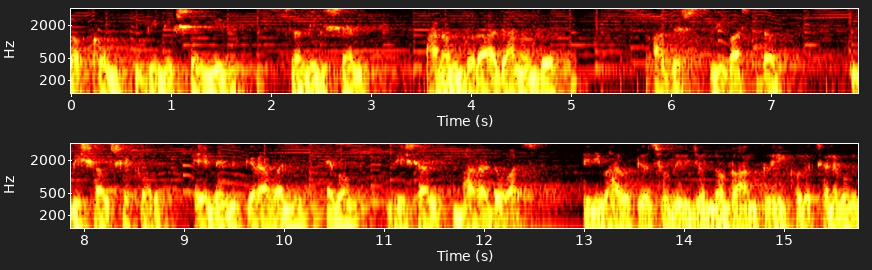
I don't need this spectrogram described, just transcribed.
লক্ষণ, দিলীপ সেন নীল সমীর সেন আনন্দরাজ আনন্দ। আদেশ শ্রীবাস্তব, বিশাল শেখর, এম এম কেরাবানি এবং বিশাল ভারাডোয়াস। তিনি ভারতীয় ছবির জন্য গান তৈরি করেছেন এবং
